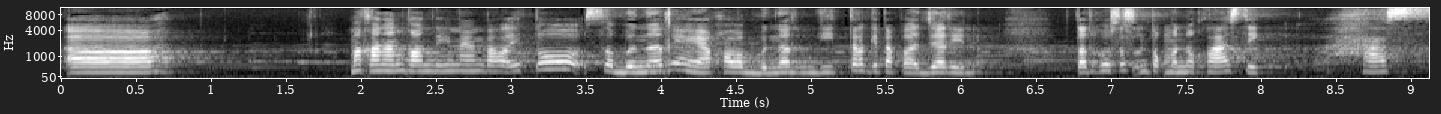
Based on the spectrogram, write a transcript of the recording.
Uh, makanan kontinental itu sebenarnya ya kalau benar detail kita pelajarin terkhusus untuk menu klasik khas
